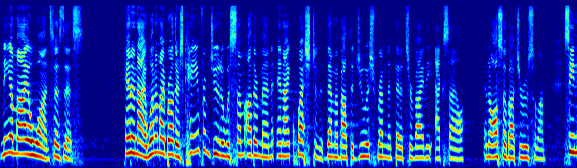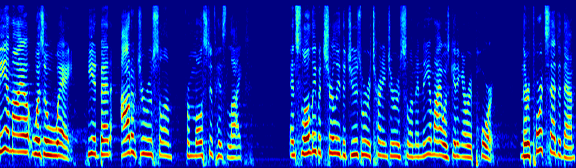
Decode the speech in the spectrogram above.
Nehemiah 1 says this Hananiah, one of my brothers, came from Judah with some other men, and I questioned them about the Jewish remnant that had survived the exile and also about Jerusalem. See, Nehemiah was away. He had been out of Jerusalem for most of his life. And slowly but surely, the Jews were returning to Jerusalem, and Nehemiah was getting a report. And the report said to them,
